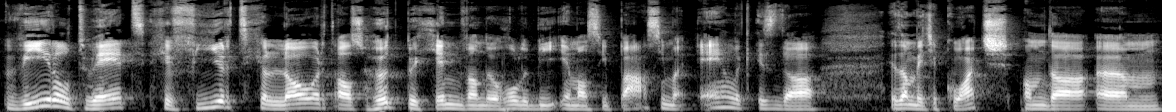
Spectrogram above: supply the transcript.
wereldwijd gevierd, gelauwerd als het begin van de Holibi-emancipatie. Maar eigenlijk is dat, is dat een beetje kwatsch, omdat um,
